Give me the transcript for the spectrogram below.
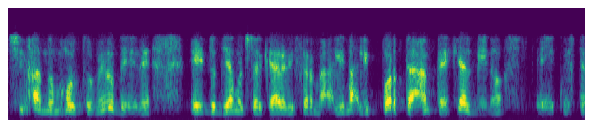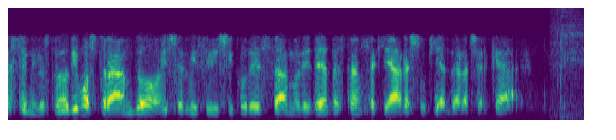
ci vanno molto meno bene e dobbiamo cercare di fermarli, ma l'importante è che almeno eh, queste azioni lo stanno dimostrando, i servizi di sicurezza hanno le idee abbastanza chiare su chi andare a cercare.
